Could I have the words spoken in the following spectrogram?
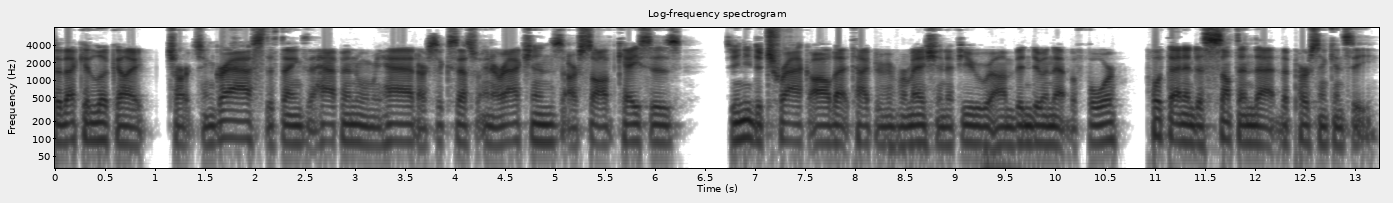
So that could look like charts and graphs, the things that happened when we had our successful interactions, our solved cases. So you need to track all that type of information if you've um, been doing that before put that into something that the person can see.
